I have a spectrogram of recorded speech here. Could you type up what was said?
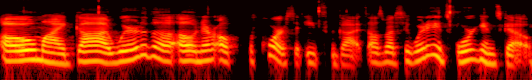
Oh my god, where do the oh never oh of course it eats the guts. I was about to say where do its organs go?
